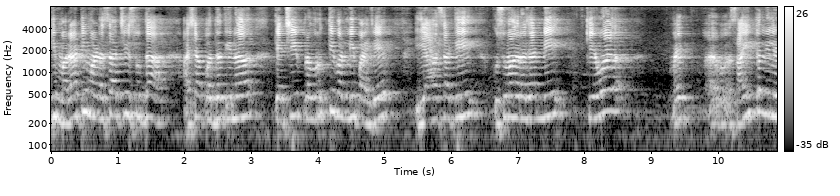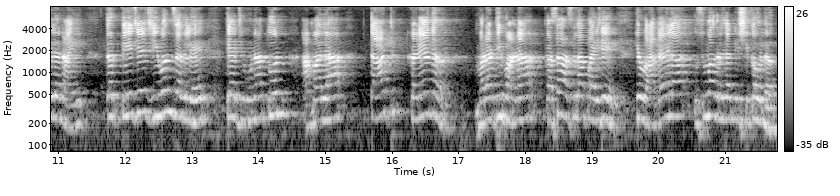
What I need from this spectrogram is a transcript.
ही मराठी माणसाची सुद्धा अशा पद्धतीनं त्याची प्रवृत्ती बनली पाहिजे. यासाठी कुसुमाग्रजांनी केवळ म्हणजे, साहित्य लिहिलेलं नाही तर ते जे जीवन जगले त्या जीवनातून आम्हाला आठ कण्यानं मराठी बाणा कसा असला पाहिजे हे वागायला कुसुमाग्रजांनी शिकवलं.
